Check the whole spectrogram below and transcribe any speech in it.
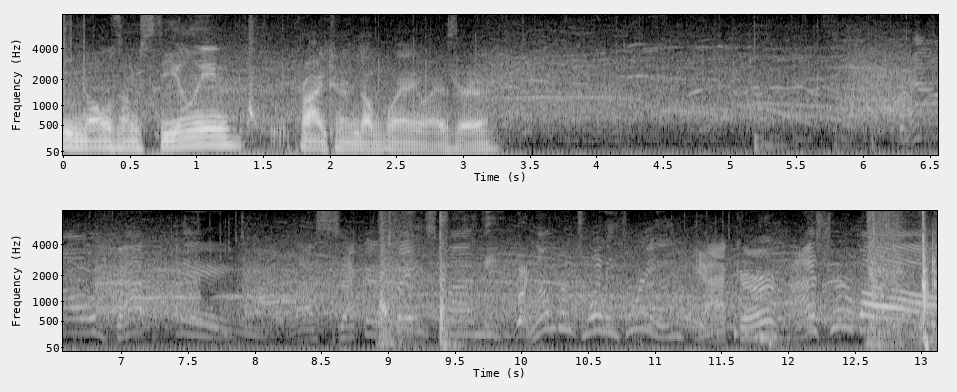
Who knows I'm stealing? Probably turned double anyways there. Now batting, the second baseman, number 23, Yacker Asherball.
